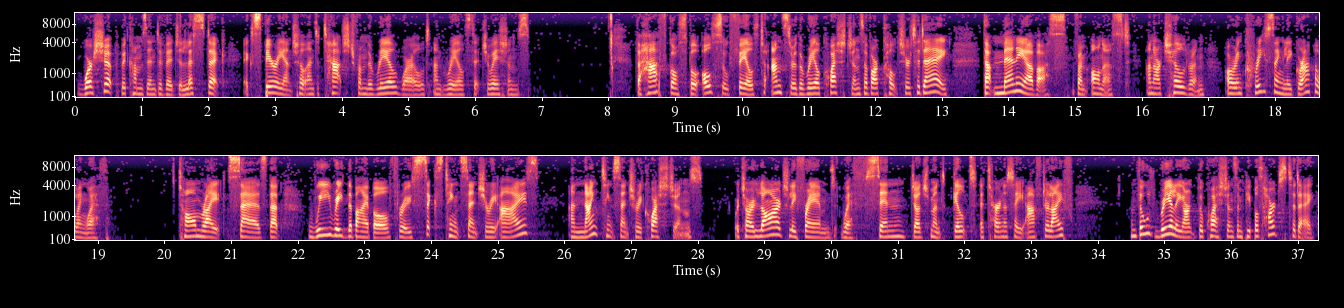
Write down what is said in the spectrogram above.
Worship becomes individualistic, experiential, and detached from the real world and real situations. The half gospel also fails to answer the real questions of our culture today that many of us, if I'm honest, and our children are increasingly grappling with. Tom Wright says that we read the Bible through 16th century eyes and 19th century questions, which are largely framed with sin, judgment, guilt, eternity, afterlife. And those really aren't the questions in people's hearts today.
